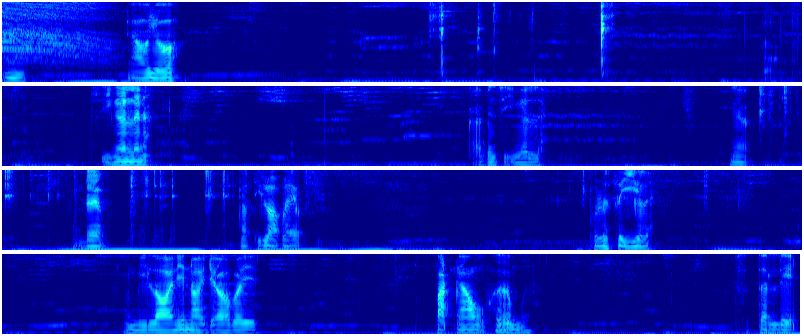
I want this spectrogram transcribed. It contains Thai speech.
เอาอยู่สีเงินเลยนะกลายเป็นสีเงินเลยเนี่ยเดิมกับที่ลอกแล้ว คนละสีเลย มันมีรอยนิดหน่อยเดี๋ยวไปปัดเงาเพิ่ม นเลส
